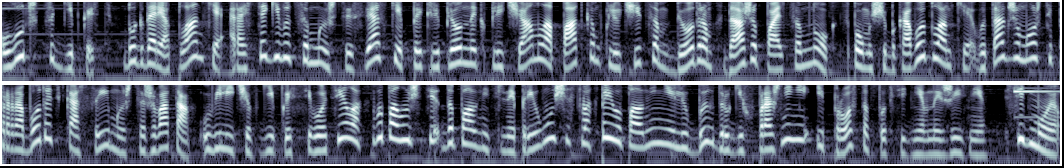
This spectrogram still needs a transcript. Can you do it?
Улучшится гибкость. Благодаря планке растягиваются мышцы и связки, прикрепленные к плечам, лопаткам, ключицам, бедрам, даже пальцам ног. С помощью боковой планки вы также можете проработать косые мышцы живота. Увеличив гибкость всего тела, вы получите дополнительные преимущества при выполнении любых любых других упражнений и просто в повседневной жизни. Седьмое.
